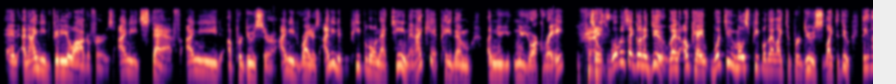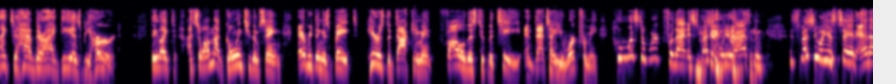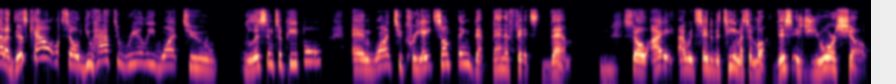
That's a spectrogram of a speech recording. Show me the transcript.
and, and I need videographers, I need staff, I need a producer, I need writers, I need people on that team, and I can't pay them a New, New York rate. So what was I going to do? Then, okay, what do most people that like to produce like to do? They like to have their ideas be heard. They like to, so I'm not going to them saying everything is baked. Here's the document. Follow this to the T, and that's how you work for me. Who wants to work for that? Especially when you're asking, especially when you're saying and at a discount. So you have to really want to listen to people and want to create something that benefits them. Mm. So I I would say to the team, I said, look, this is your show.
